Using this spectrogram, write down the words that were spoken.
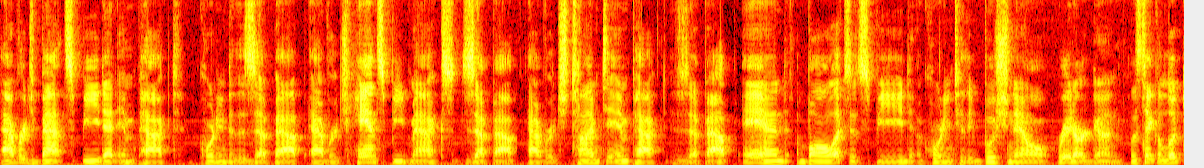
Average bat speed at impact, according to the Zepp app, average hand speed max, Zepp app, average time to impact, Zepp app, and ball exit speed, according to the Bushnell radar gun. Let's take a look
